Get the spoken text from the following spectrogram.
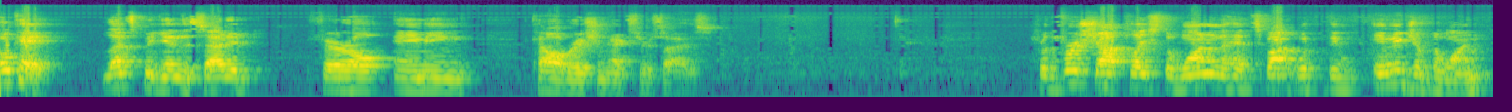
Okay, let's begin the sighted ferrule aiming calibration exercise. For the first shot, place the one in the head spot with the image of the one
